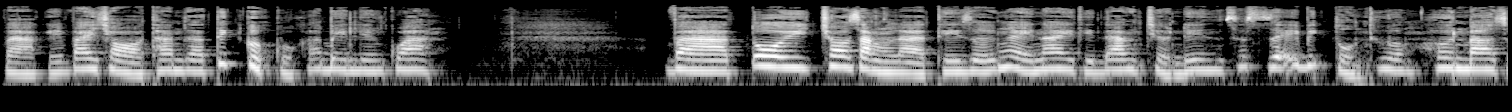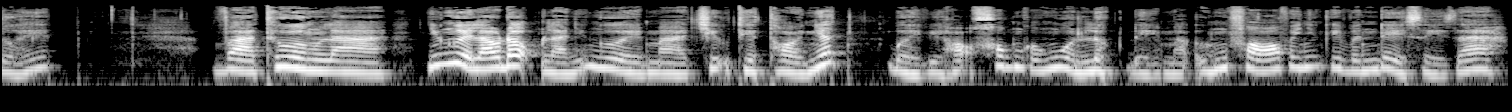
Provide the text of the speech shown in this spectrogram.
và cái vai trò tham gia tích cực của các bên liên quan. Và tôi cho rằng là thế giới ngày nay thì đang trở nên rất dễ bị tổn thương, hơn bao giờ hết. Và thường là những người lao động là những người mà chịu thiệt thòi nhất bởi vì họ không có nguồn lực để mà ứng phó với những cái vấn đề xảy ra.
